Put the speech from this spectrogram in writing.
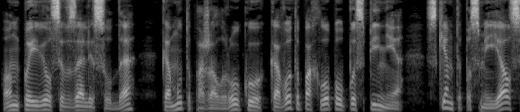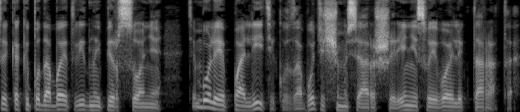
Он появился в зале суда, кому-то пожал руку, кого-то похлопал по спине, с кем-то посмеялся, как и подобает видной персоне, тем более политику, заботящемуся о расширении своего электората.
